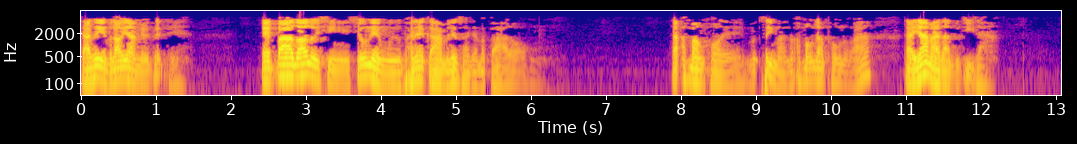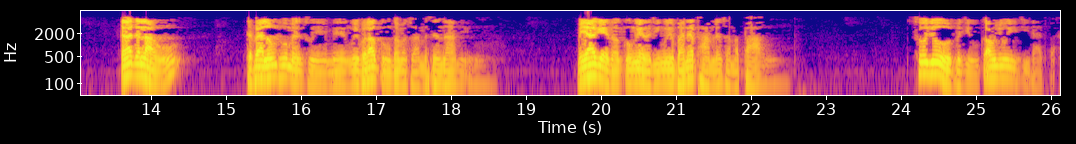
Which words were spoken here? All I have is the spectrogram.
ဒါဆိုရင်ဘယ်လောက်ရမယ်တွေ့တယ် အဲပါသွားလို့ရှိရင်ရှုံးတဲ့ငွေကိုဘာနဲ့ကာမလဲဆိုတာကြမပါတော့ဘူးဒါအမှောင်ခေါ်တယ်စိတ်မှာနော်အမှောင်တဖုံးတော့ဟာဒါရမှာသာသူကြည့်တာဒါတလားကိုတပတ်လုံးထိုးမယ်ဆိုရင်ငွေဘယ်လောက်ကုန်သွားမလဲဆိုတာမစင်စားမိဘူးမရခဲ့တော့ကုန်ခဲ့တော့ဒီငွေဘာနဲ့ဖာမလဲဆိုတာမပါဘူးဆိုးကျိုးကိုမကြည့်ဘူးကောင်းကျိုးကြီးကြည့်တာသူက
